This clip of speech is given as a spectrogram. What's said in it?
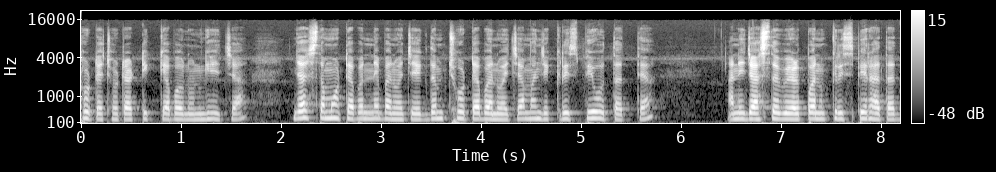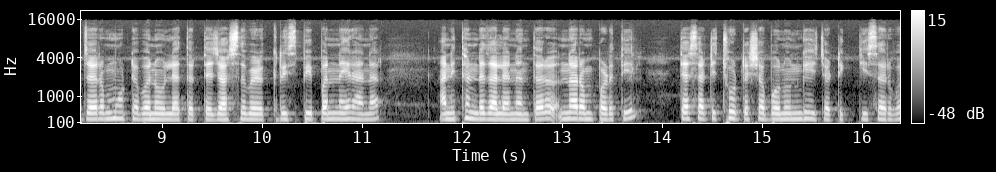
छोट्या छोट्या टिक्क्या बनवून घ्यायच्या. जास्त मोठ्या पण नाही बनवायच्या एकदम छोट्या बनवायच्या म्हणजे क्रिस्पी होतात त्या. आणि जास्त वेळ पण क्रिस्पी राहतात. जर मोठ्या बनवल्या तर त्या जास्त वेळ क्रिस्पी पण नाही राहणार. आणि थंड झाल्यानंतर नरम पडतील. त्यासाठी छोट्याशा बनवून घ्यायच्या टिक्की सर्व.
